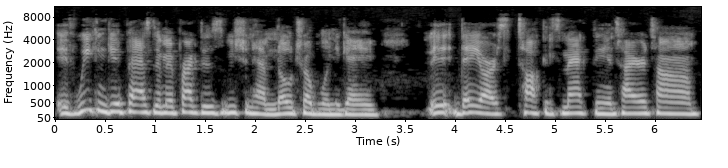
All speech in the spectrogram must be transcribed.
if we can get past them in practice, we should have no trouble in the game. It, they are talking smack the entire time.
